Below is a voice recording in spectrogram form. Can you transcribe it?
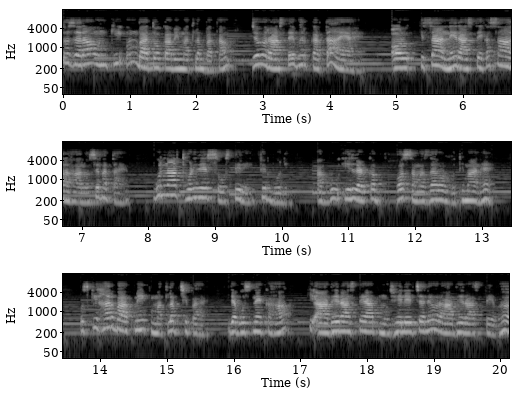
तो जरा उनकी उन बातों का भी मतलब बताओ जो वो रास्ते भर करता आया है और किसान ने रास्ते का सारा हाल उसे बताया। गुलनार थोड़ी देर सोचती रही, फिर बोली अबू ये लड़का बहुत समझदार और बुद्धिमान है। उसकी हर बात में एक मतलब छिपा है। जब उसने कहा कि आधे रास्ते आप मुझे ले चले और आधे रास्ते वह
